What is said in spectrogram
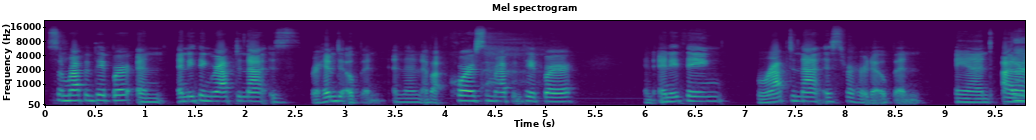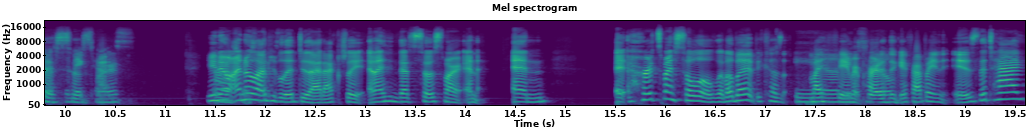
some wrapping paper, and anything wrapped in that is for him to open. And then I bought Cora some wrapping paper, and anything wrapped in that is for her to open. And I don't That have to so make smart. tags. You know, Oh, I know a lot of people that do that actually, and I think that's so smart. And and it hurts my soul a little bit because my Yeah, me favorite part of the gift wrapping is the tag.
